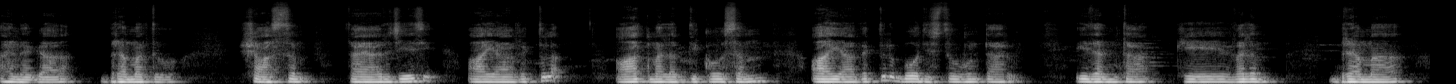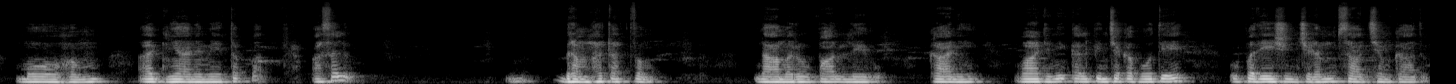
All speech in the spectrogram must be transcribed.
అనగా భ్రమతో శాస్త్రం తయారు చేసి ఆయా వ్యక్తుల ఆత్మలబ్ధి కోసం ఆయా వ్యక్తులు బోధిస్తూ ఉంటారు. ఇదంతా కేవలం భ్రమ మోహం అజ్ఞానమే తప్ప అసలు బ్రహ్మతత్వం నామరూపాలు లేవు. కానీ వాటిని కల్పించకపోతే ఉపదేశించడం సాధ్యం కాదు.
